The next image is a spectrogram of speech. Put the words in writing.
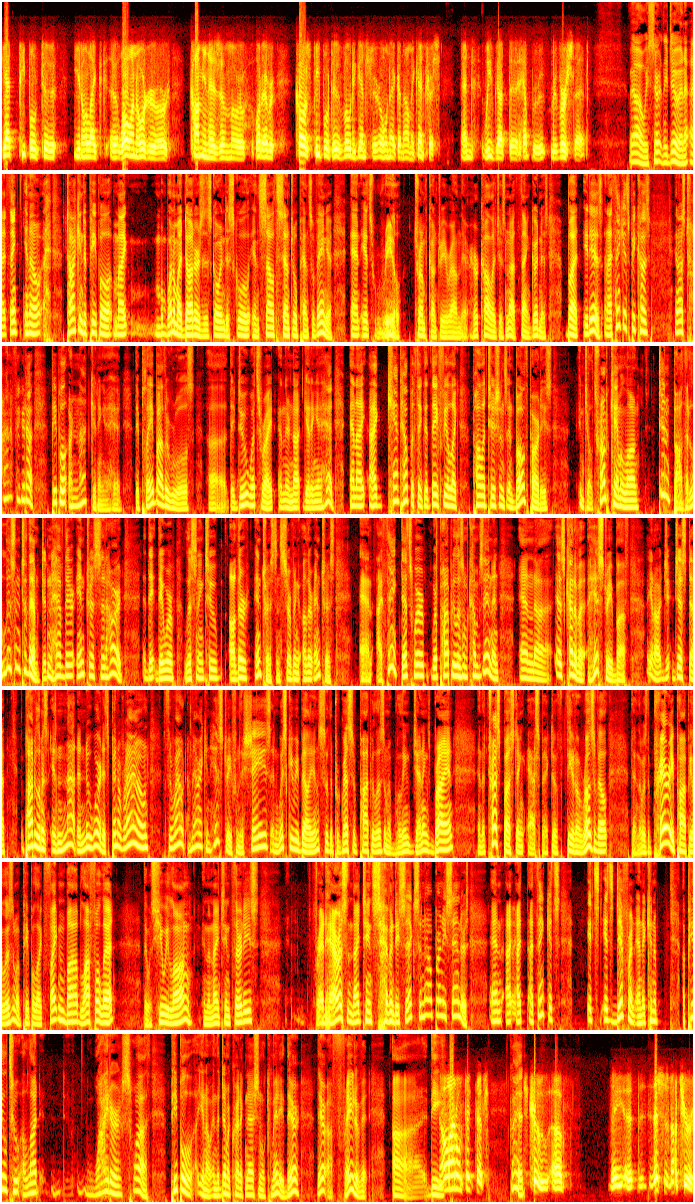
get people to, you know, like uh, law and order or communism or whatever, cause people to vote against their own economic interests. And we've got to help re- reverse that. Well, we certainly do, and I think you know, talking to people, my one of my daughters is going to school in South Central Pennsylvania, and it's real Trump country around there. Her college is not, thank goodness, but it is, and I think it's because. And I was trying to figure it out. People are not getting ahead. They play by the rules. Uh, they do what's right, and they're not getting ahead. And I, I can't help but think that they feel like politicians in both parties, until Trump came along, didn't bother to listen to them, didn't have their interests at heart. They, they were listening to other interests and serving other interests. And I think that's where, where populism comes in. And, and uh, as kind of a history buff, you know, j- just uh, populism is, is not a new word. It's been around throughout American history, from the Shays and Whiskey rebellions to the progressive populism of William Jennings Bryan and the trust busting aspect of Theodore Roosevelt. Then there was the prairie populism of people like Fighting Bob La Follette. There was Huey Long in the 1930s, Fred Harris in 1976, and now Bernie Sanders. And I, I, I think it's it's it's different, and it can appeal to a lot wider swath. People, you know, in the Democratic National Committee, they're they're afraid of it. Uh, the no, I don't think that's go ahead. It's true. Uh, they uh, th- this is not your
